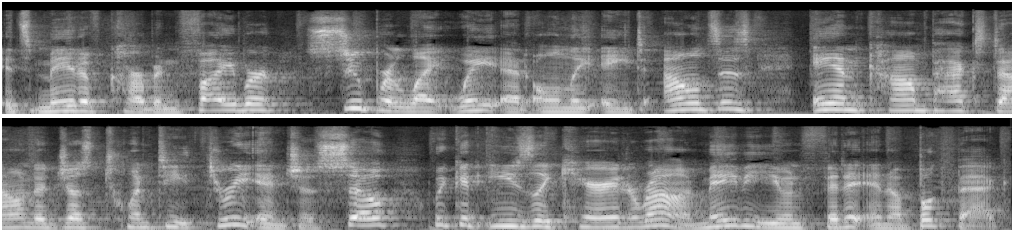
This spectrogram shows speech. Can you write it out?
It's made of carbon fiber, super lightweight at only 8 ounces, and compacts down to just 23 inches, so we could easily carry it around, maybe even fit it in a book bag.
